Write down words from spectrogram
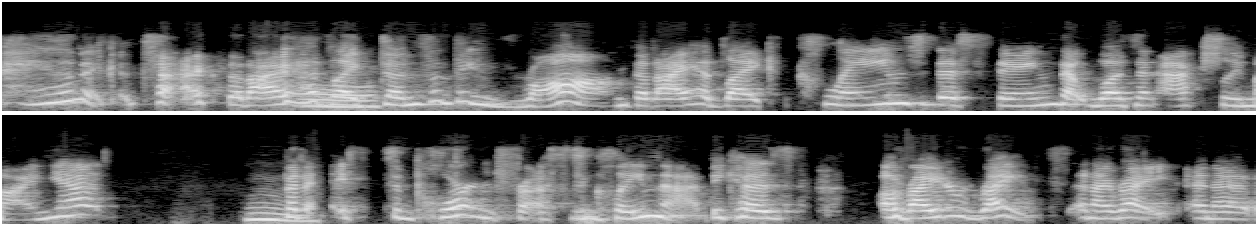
panic attack that i had oh. like done something wrong that i had like claimed this thing that wasn't actually mine yet Mm. But it's important for us to claim that because a writer writes and I write, and a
